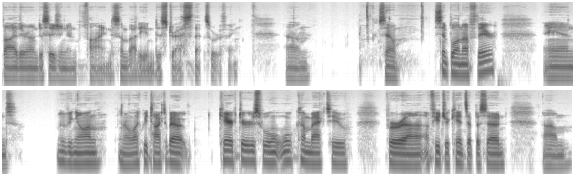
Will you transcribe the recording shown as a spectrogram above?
by their own decision and find somebody in distress, that sort of thing. Um, so simple enough there, and moving on, you know, like we talked about characters we'll we'll come back to for uh, a future kids episode, um,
